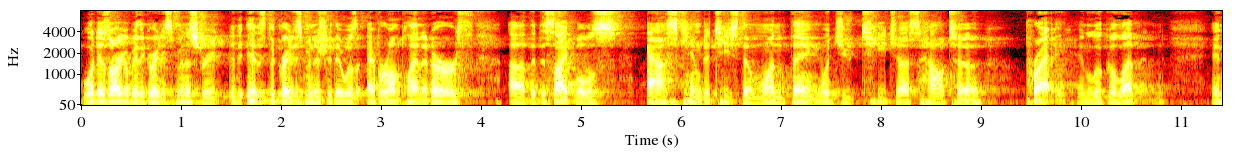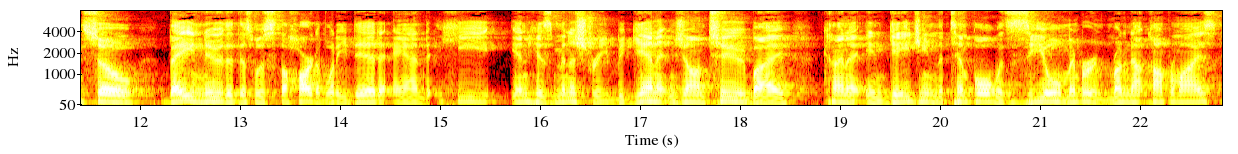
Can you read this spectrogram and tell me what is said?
what is arguably the greatest ministry, it is the greatest ministry that was ever on planet Earth, uh, the disciples ask him to teach them one thing Would you teach us how to pray in Luke 11? And so they knew that this was the heart of what he did, and he, in his ministry, began it in John 2 by kind of engaging the temple with zeal, remember, and running out compromise.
